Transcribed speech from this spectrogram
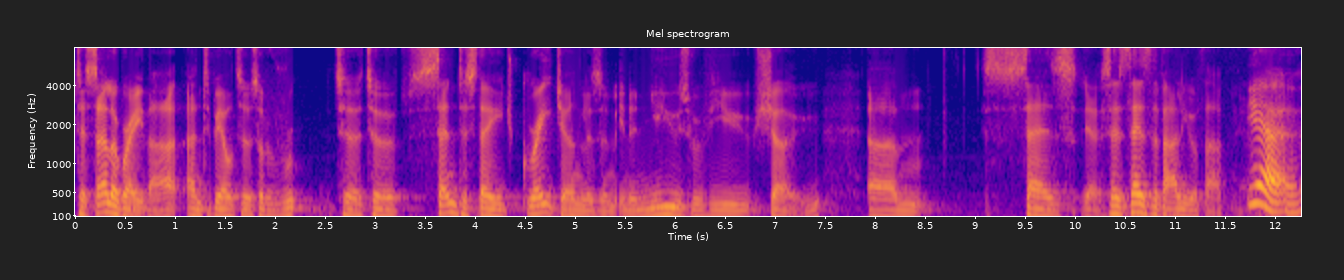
to celebrate that and to be able to sort of to to centre stage great journalism in a news review show um, says yeah says says the value of that. Yeah,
